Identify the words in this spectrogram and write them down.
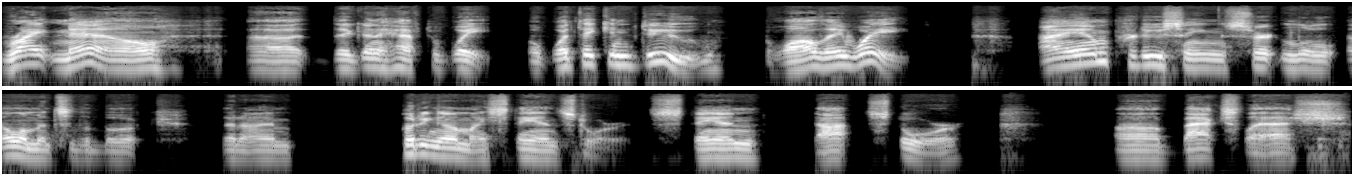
right now, uh, they're going to have to wait. But what they can do while they wait, I am producing certain little elements of the book that I'm putting on my Stan store. Stan.store uh, backslash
